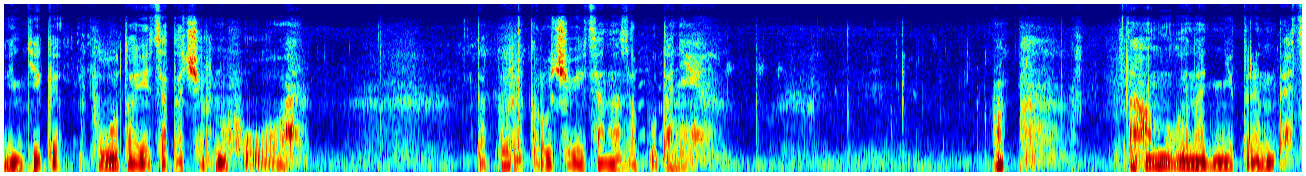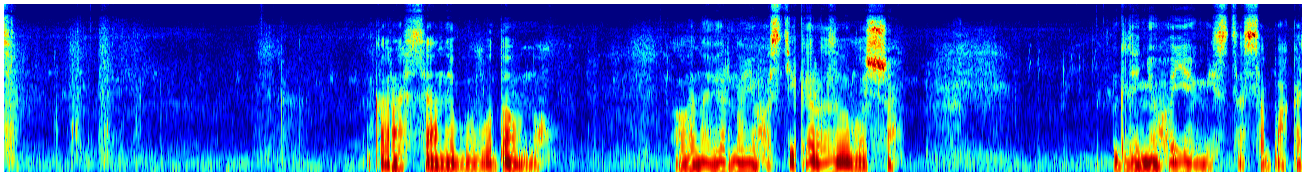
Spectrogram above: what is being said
Він тільки плутається та чернуху лове. Та перекручується на запутані. Оп. Гамули на дні триндець. Карася не було давно. Але, навірно, його стільки розвелось, що для нього є місце. Собака,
